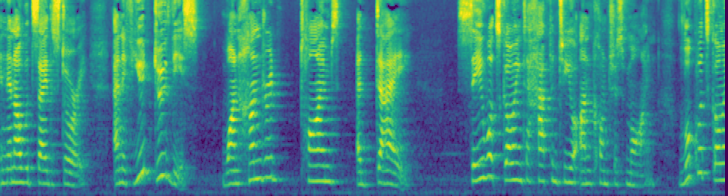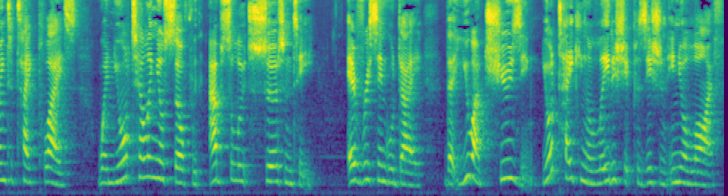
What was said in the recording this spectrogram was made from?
and then I would say the story. And if you do this 100 times a day, see what's going to happen to your unconscious mind. Look what's going to take place when you're telling yourself with absolute certainty every single day that you are choosing, you're taking a leadership position in your life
